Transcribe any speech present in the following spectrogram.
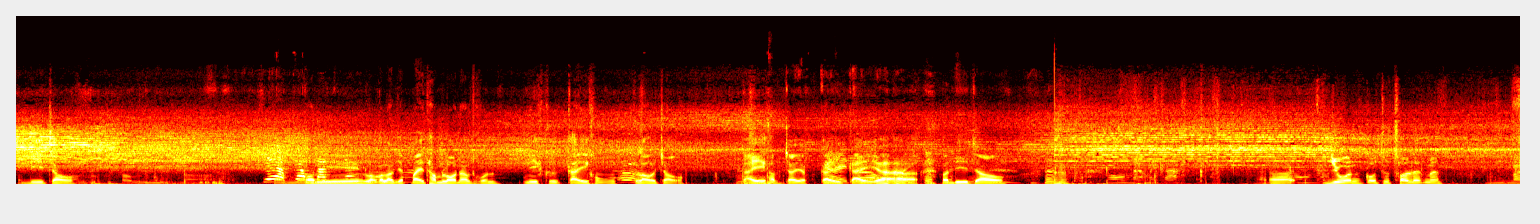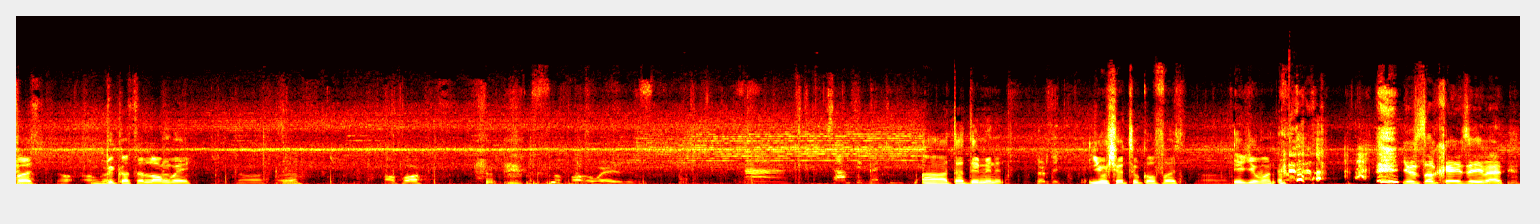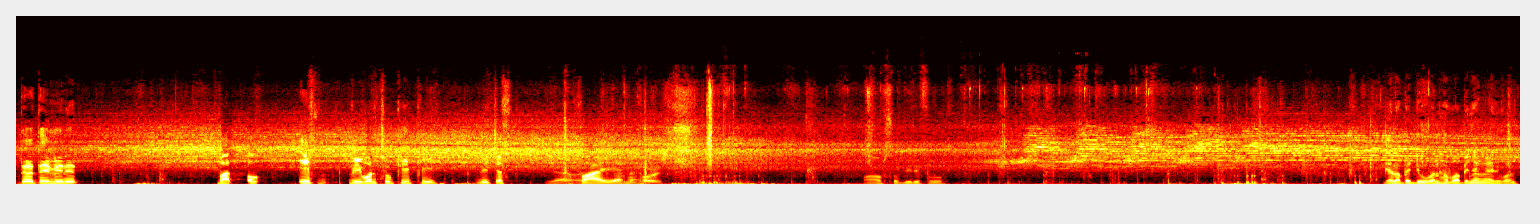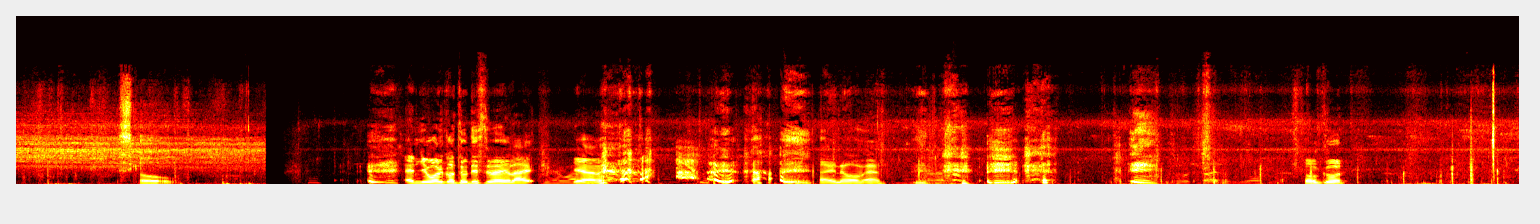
สวัสดีเจ้าแซ่บตอนนี้เรากำลังจะไปทำรอดนะครับทุกคน นี่คือไกด์ของเราเจ้า ไกด์ครับเจ้าอย่าไกด์ไกด์อ่าสวัสดีเจ้าห้องน้ำไหมคะ Uh, you want go to toilet man first No, I'm good. because a long way No, Yeah. yeah. How far? How far away is it? อ่าสามสิบนาที uh 30 minutes 30. you should to go first if you want you so crazy man 30 minutes but oh, if we want to pee pee we just Yeah. fly yeah Of course. Wow, so beautiful เดี๋ยวเราไปดูกันครับว่าเป็นยังไงทุกคน let's go and you want to go to this way right yeah man. I know man so good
